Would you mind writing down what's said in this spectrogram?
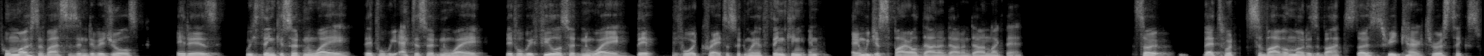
for most of us as individuals, it is we think a certain way, therefore we act a certain way, therefore we feel a certain way, therefore it creates a certain way of thinking, and and we just spiral down and down and down like that. So that's what survival mode is about. It's those three characteristics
